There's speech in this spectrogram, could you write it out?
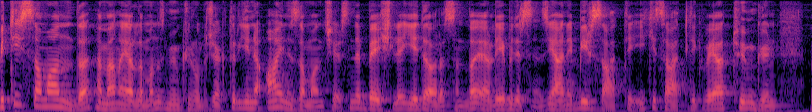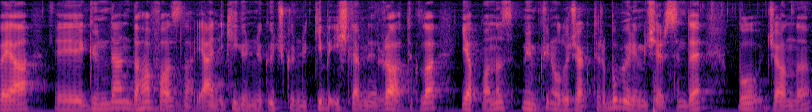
Bitiş zamanını da hemen ayarlamanız mümkün olacaktır. Yine aynı zaman içerisinde 5 ile 7 arasında ayarlayabilirsiniz. Yani 1 saatlik, 2 saatlik veya tüm gün veya e, günden daha fazla yani 2 günlük, 3 günlük gibi işlemleri rahatlıkla yapmanız mümkün olacaktır. Bu bölüm içerisinde bu canlı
